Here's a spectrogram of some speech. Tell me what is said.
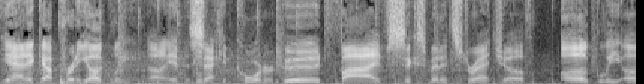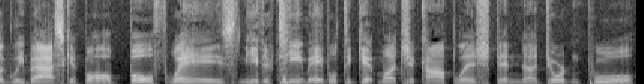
Yeah, it got pretty ugly uh, in the second quarter. Good five, six minute stretch of ugly, ugly basketball both ways. Neither team able to get much accomplished, and uh, Jordan Poole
